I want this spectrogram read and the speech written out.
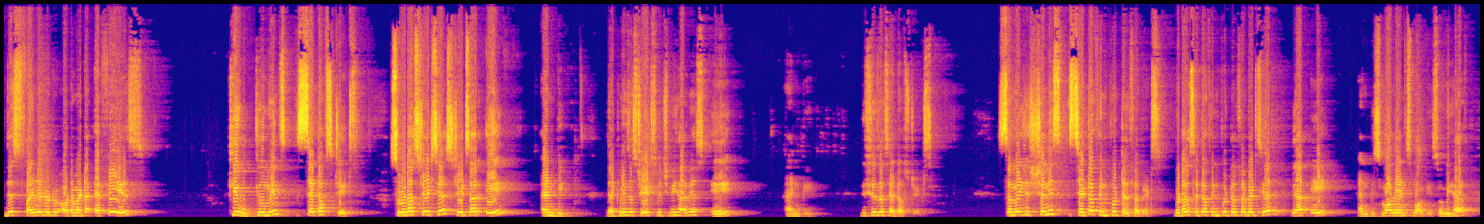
this finite automata FA is Q. Q means set of states. So what are states here? States are A and B. That means the states which we have is A and B. This is a set of states. Summation is set of input alphabets. What are the set of input alphabets here? They are A and B, small a and small b. So we have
